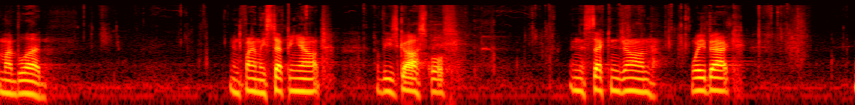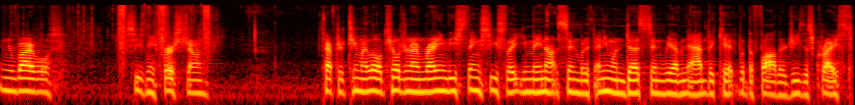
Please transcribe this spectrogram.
in my blood. And finally, stepping out of these Gospels in the second John, way back in your Bibles, excuse me, First John chapter 2 my little children i'm writing these things to you so that you may not sin but if anyone does sin we have an advocate with the father jesus christ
